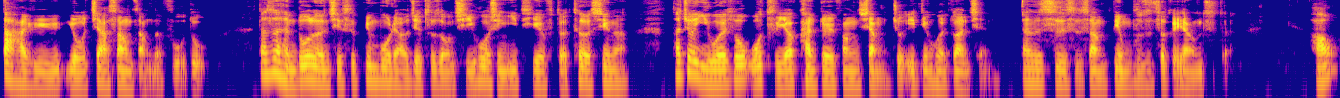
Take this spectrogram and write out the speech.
大于油价上涨的幅度。但是很多人其实并不了解这种期货型 ETF 的特性啊。他就以为说，我只要看对方向就一定会赚钱，但是事实上并不是这个样子的。好，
